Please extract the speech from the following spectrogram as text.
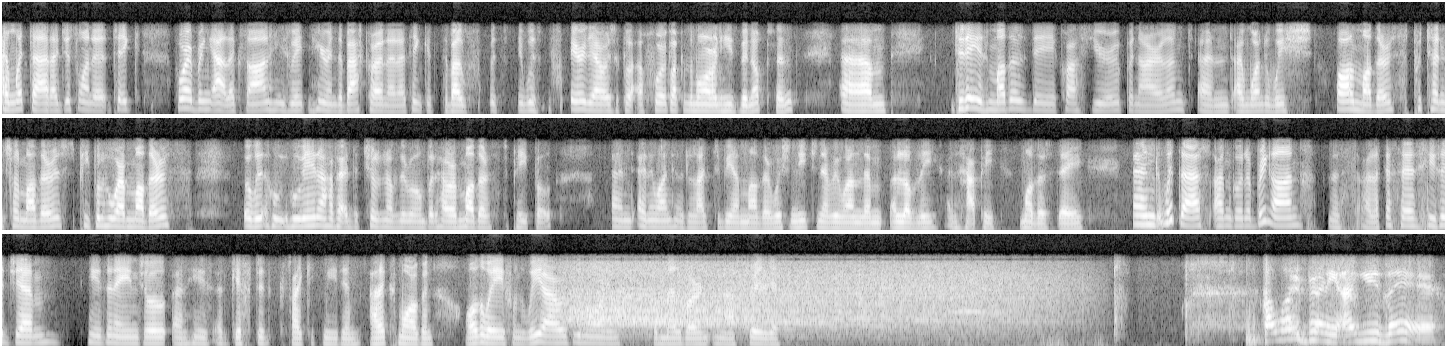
And with that, I just want to take before I bring Alex on, he's waiting here in the background, and I think it's about it's, it was early hours, four o'clock in the morning. He's been up since. Um, today is Mother's Day across Europe and Ireland, and I want to wish all mothers, potential mothers, people who are mothers, who, who may not have had the children of their own, but who are mothers to people, and anyone who would like to be a mother, wishing each and every one of them a lovely and happy Mother's Day. And with that, I'm going to bring on this. Uh, like I said, he's a gem. He's an angel, and he's a gifted psychic medium, Alex Morgan, all the way from the wee hours of the morning from Melbourne in Australia. Hello, Bernie. Are you there?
